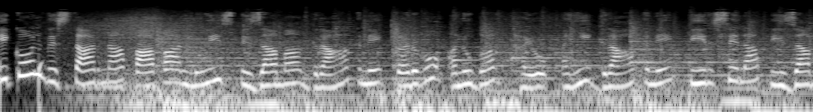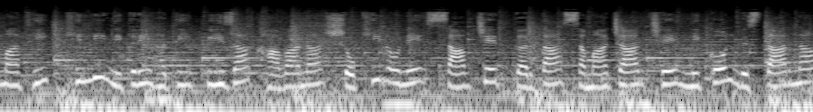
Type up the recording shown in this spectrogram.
નિકોલ વિસ્તારના પાપા લુઈસ પિઝામાં ગ્રાહકને કડવો અનુભવ થયો. અહીં ગ્રાહકને પીરસેલા પિઝામાંથી ખીલ્લી નીકળી હતી. પિઝા ખાવાના શોખીનોને સાવચેત કરતા સમાચાર છે, નિકોલ વિસ્તારના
